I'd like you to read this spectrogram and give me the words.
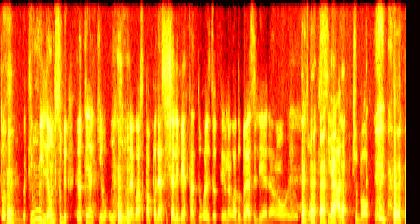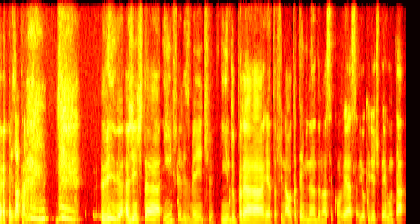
to... Eu tenho um milhão de sub. Eu tenho aqui um, um negócio para poder assistir a Libertadores. Eu tenho um negócio do Brasileirão. Eu sou viciada em futebol. Exatamente. Vivian, a gente está, infelizmente, indo para a reta final, está terminando a nossa conversa, e eu queria te perguntar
